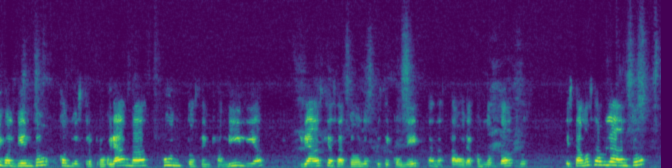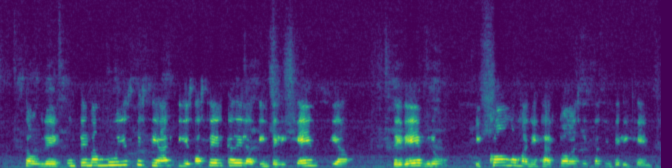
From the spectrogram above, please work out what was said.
y volviendo con nuestro programa Juntos en Familia, gracias a todos los que se conectan hasta ahora con nosotros. Estamos hablando sobre un tema muy especial y es acerca de la inteligencia, cerebro y cómo manejar todas estas inteligencias.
